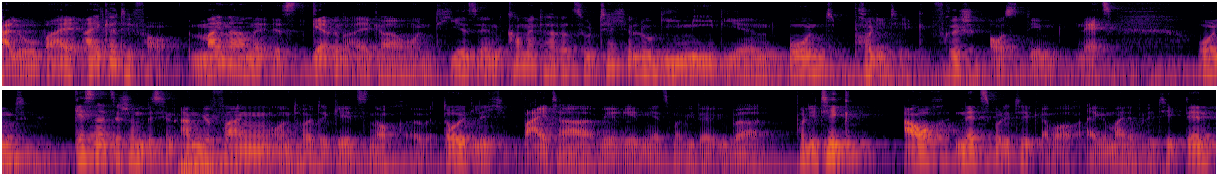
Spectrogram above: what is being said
Hallo bei Eika TV. Mein Name ist Gerrit Eiker und hier sind Kommentare zu Technologie, Medien und Politik frisch aus dem Netz. Und gestern hat es ja schon ein bisschen angefangen und heute geht es noch äh, deutlich weiter. Wir reden jetzt mal wieder über Politik, auch Netzpolitik, aber auch allgemeine Politik, denn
